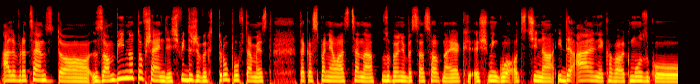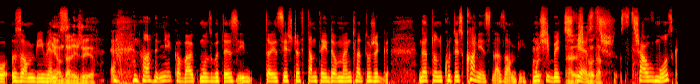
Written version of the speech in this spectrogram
ale wracając do zombie, no to wszędzie, świt żywych trupów, tam jest taka wspaniała scena, zupełnie bezsensowna, jak śmigło odcina idealnie kawałek mózgu zombie, więc... I on dalej żyje. No ale nie kawałek mózgu, to jest, to jest jeszcze w tamtej nomenklaturze gatunku, to jest koniec dla zombie. Musi być, wiesz, strzał w mózg.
